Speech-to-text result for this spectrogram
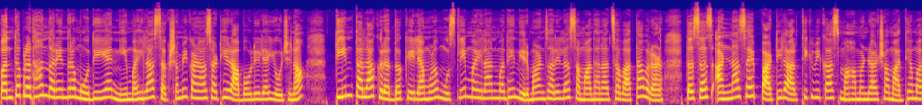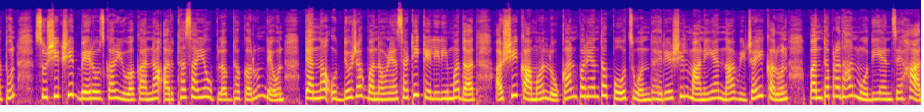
पंतप्रधान नरेंद्र मोदी यांनी महिला सक्षमीकरणासाठी राबवलेल्या योजना तीन तलाक रद्द केल्यामुळे मुस्लिम महिलांमध्ये निर्माण झालेलं समाधानाचं वातावरण तसंच अण्णासाहेब पाटील आर्थिक विकास महामंडळाच्या माध्यमातून सुशिक्षित बेरोजगार युवकांना अर्थसहाय्य उपलब्ध करून देऊन त्यांना उद्योजक बनवण्यासाठी केलेली मदत अशी कामं लोकांपर्यंत पोहोचवून धैर्यशील माने यांना विजयी करून पंतप्रधान मोदी यांचे हात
